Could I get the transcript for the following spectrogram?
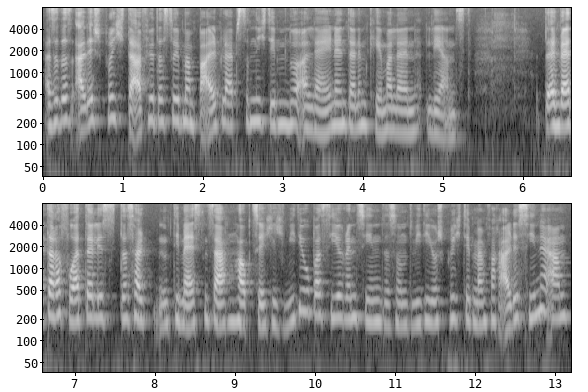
Also das alles spricht dafür, dass du eben am Ball bleibst und nicht eben nur alleine in deinem Kämmerlein lernst. Ein weiterer Vorteil ist, dass halt die meisten Sachen hauptsächlich videobasierend sind. Also und Video spricht eben einfach alle Sinne an.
